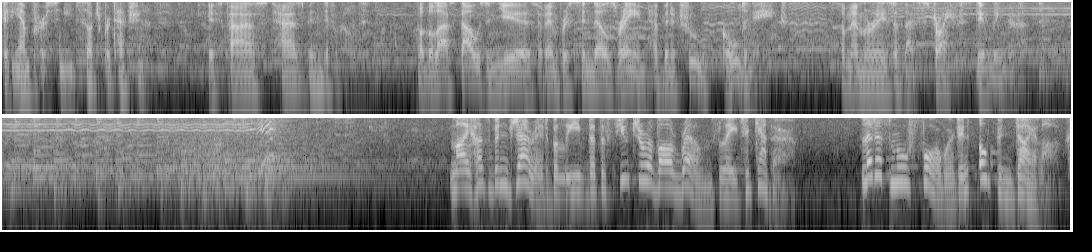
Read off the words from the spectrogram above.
if the Empress needs such protection. Its past has been difficult. Though the last thousand years of Empress Sindel's reign have been a true golden age, the memories of that strife still linger. My husband Jerrod believed that the future of our realms lay together. Let us move forward in open dialogue,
